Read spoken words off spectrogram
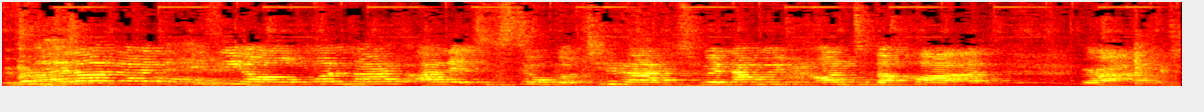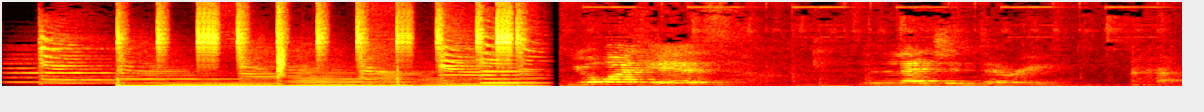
Ilana and Izzy are on one life. Alex has still got two lives. We're now moving on to the hard round. Your word is legendary. Okay.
